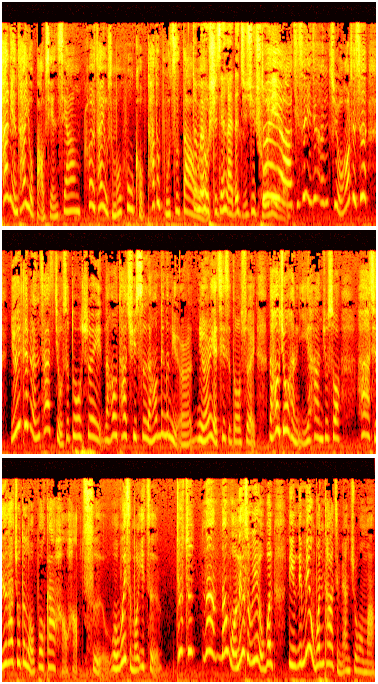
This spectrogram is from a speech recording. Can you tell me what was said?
他连他有保险箱或者他有什么户口，他都不知道，都没有时间来得及去处理。对呀，其实已经很久，而且是有一个人他九十多岁，然后他去世，然后那个女儿女儿也七十多岁，然后就很遗憾，就说啊，其实他做的萝卜糕好好吃，我为什么一直。就就那那我那个时候也有问你，你没有问他怎么样做吗？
